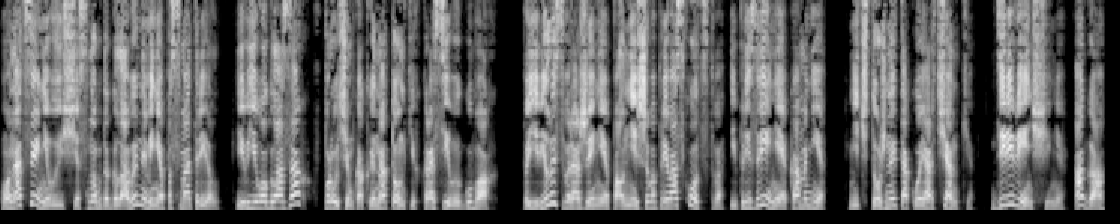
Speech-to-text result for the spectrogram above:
Он оценивающе с ног до головы на меня посмотрел, и в его глазах, впрочем, как и на тонких красивых губах, появилось выражение полнейшего превосходства и презрения ко мне, ничтожной такой арчанке, деревенщине, ага.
